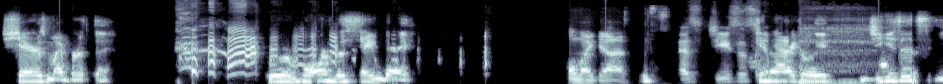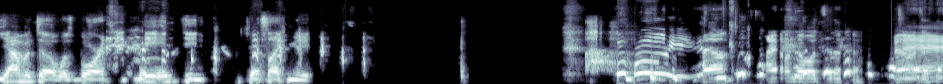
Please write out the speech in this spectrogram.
shares my birthday. we were born the same day. Oh my god. As Jesus. Canonically, Jesus Yamato was born May 18th, just like me. I don't, I don't know what to. Know and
